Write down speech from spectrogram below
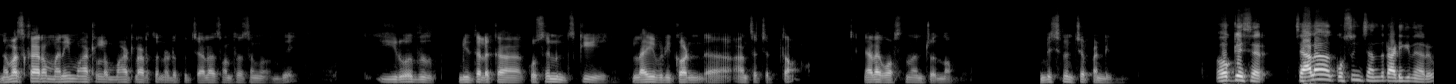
నమస్కారం మనీ మాటలు మాట్లాడుతున్నప్పుడు చాలా సంతోషంగా ఉంది. ఈరోజు మీ తాలూకా క్వెషన్స్‌కి లైవ్ రికార్డ్ ఆన్సర్ చెప్తాం. ఎలాగొస్తుందని చూద్దాం. మిస్ నుంచి చెప్పండి. ఓకే సార్. చాలా క్వెషన్స్ అందరూ అడిగినారు.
